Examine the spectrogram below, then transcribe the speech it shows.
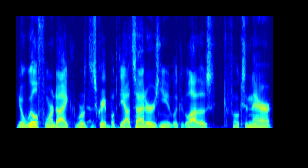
You know, Will Thorndike wrote this great book, The Outsiders, and you look at a lot of those folks in there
